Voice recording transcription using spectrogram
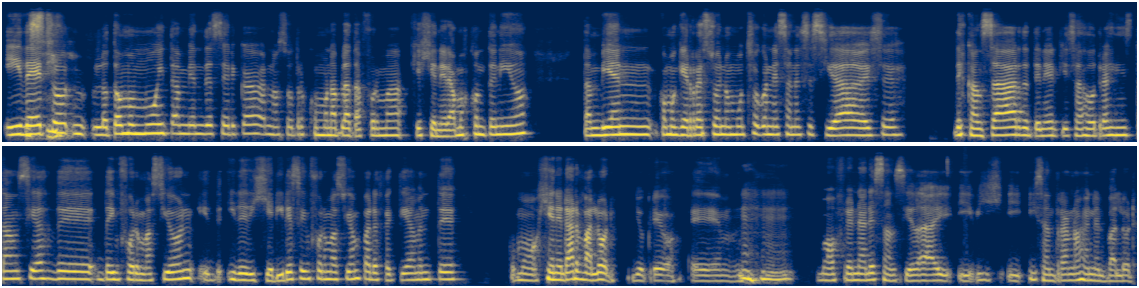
Y de hecho lo tomo muy también de cerca nosotros como una plataforma que generamos contenido, también como que resueno mucho con esa necesidad a veces descansar, de tener quizás otras instancias de, de información y de, y de, digerir esa información para efectivamente como generar valor, yo creo. Eh, Vamos a frenar esa ansiedad y, y, y centrarnos en el valor.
